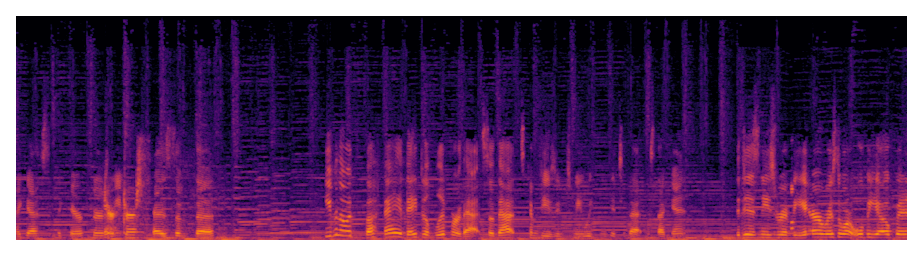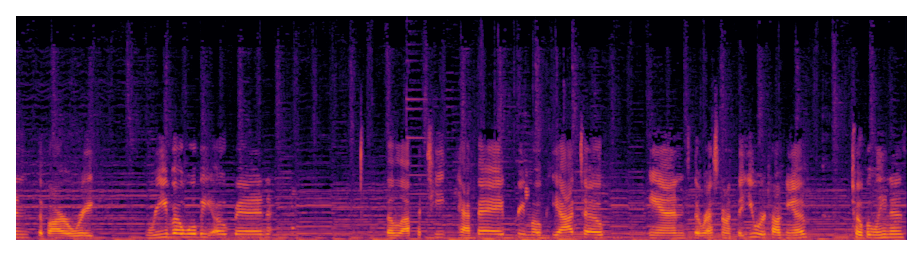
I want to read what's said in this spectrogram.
I guess the characters, Characters. because of the. Even though it's buffet, they deliver that, so that's confusing to me. We can get to that in a second. The Disney's Riviera Resort will be open. The Bar Re- Riva will be open. The La Petite Cafe, Primo Piatto, and the restaurant that you were talking of, Topolino's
